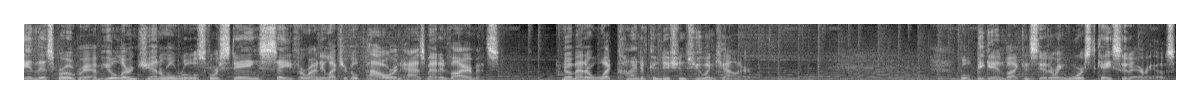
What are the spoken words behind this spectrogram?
In this program, you'll learn general rules for staying safe around electrical power in hazmat environments, no matter what kind of conditions you encounter. We'll begin by considering worst-case scenarios,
